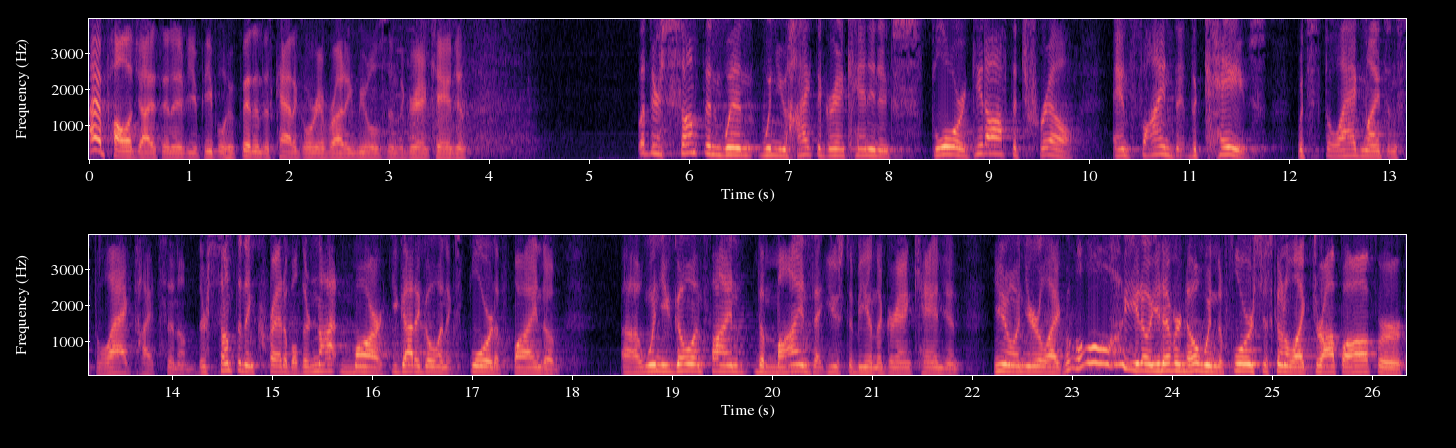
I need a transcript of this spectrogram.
I apologize to any of you people who fit in this category of riding mules in the Grand Canyon. But there's something when, when you hike the Grand Canyon and explore, get off the trail and find the, the caves with stalagmites and stalactites in them. There's something incredible. They're not marked. You got to go and explore to find them. Uh, when you go and find the mines that used to be in the Grand Canyon, you know, and you're like, oh, you know, you never know when the floor is just going to like drop off or,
